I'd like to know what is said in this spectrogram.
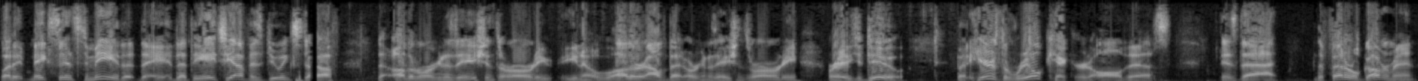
but it makes sense to me that the that the ATF is doing stuff that other organizations are already, you know, other alphabet organizations are already ready to do. But here's the real kicker to all this is that the federal government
